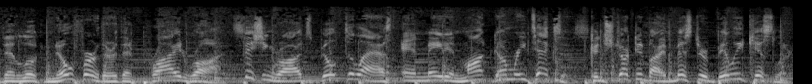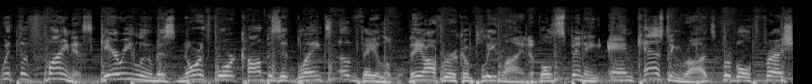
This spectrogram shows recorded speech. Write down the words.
Then look no further than Pride Rods. Fishing rods built to last and made in Montgomery, Texas. Constructed by Mr. Billy Kistler with the finest Gary Loomis North Fork composite blanks available. They offer a complete line of both spinning and casting rods for both fresh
